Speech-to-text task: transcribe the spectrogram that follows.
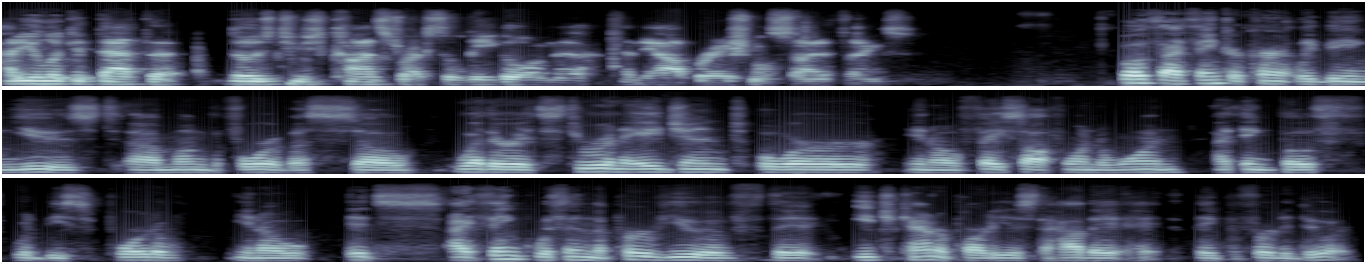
how do you look at that, the, those two constructs, the legal and the, and the operational side of things? Both, I think, are currently being used uh, among the four of us. So whether it's through an agent or, you know, face off one to one, I think both would be supportive. You know, it's, I think, within the purview of the each counterparty as to how they, they prefer to do it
